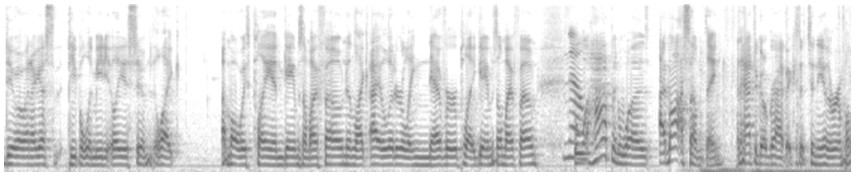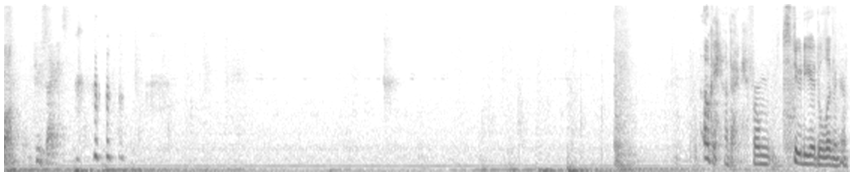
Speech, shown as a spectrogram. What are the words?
Duo, and I guess people immediately assumed like I'm always playing games on my phone, and like I literally never play games on my phone. No. But what happened was I bought something, and I have to go grab it because it's in the other room. Hold on, two seconds. okay, I'm back from studio to living room.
